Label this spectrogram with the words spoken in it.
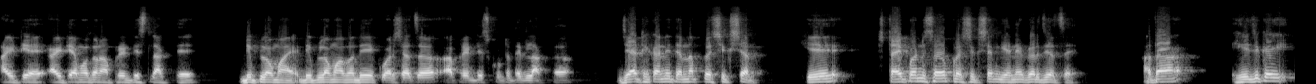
I T I I T I मधून अप्रेंटिस लागते डिप्लोमा आहे. डिप्लोमामध्ये एक वर्षाचं अप्रेंटिस कुठंतरी लागतं. ज्या ठिकाणी त्यांना प्रशिक्षण हे स्टायपंडसह प्रशिक्षण घेणे गरजेचं आहे. आता हे जे काही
